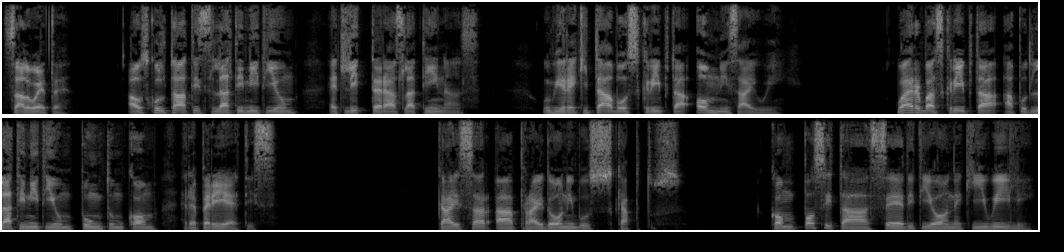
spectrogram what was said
Salvete. Auscultatis Latinitium et litteras latinas, ubi recitabo scripta omnis aevi. Verba scripta apud latinitium.com reperietis. Caesar a praedonibus captus. Composita seditione ciuili,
